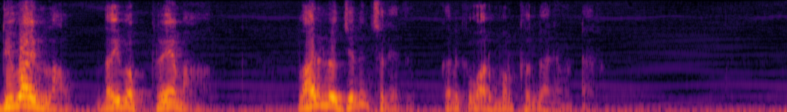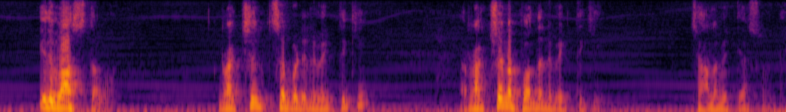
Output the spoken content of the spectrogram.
డివైన్ లవ్ దైవ ప్రేమ వారిలో జనించలేదు. కనుక వారు మూర్ఖంగానే ఉంటారు. ఇది వాస్తవం. రక్షించబడిన వ్యక్తికి రక్షణ పొందని వ్యక్తికి చాలా వ్యత్యాసం ఉంది.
